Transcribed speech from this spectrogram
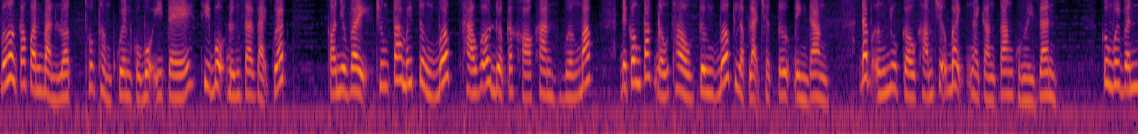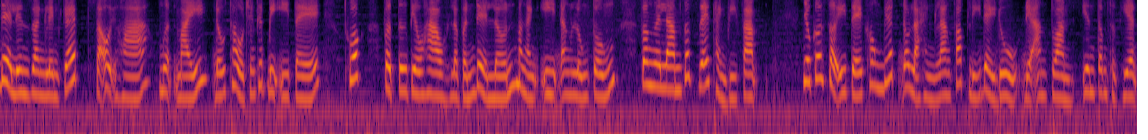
Vướng ở các văn bản luật thuộc thẩm quyền của Bộ Y tế thì Bộ đứng ra giải quyết. Có như vậy, chúng ta mới từng bước tháo gỡ được các khó khăn, vướng mắc để công tác đấu thầu từng bước lập lại trật tự bình đẳng, đáp ứng nhu cầu khám chữa bệnh ngày càng tăng của người dân. Cùng với vấn đề liên doanh liên kết, xã hội hóa, mượn máy, đấu thầu trang thiết bị y tế, thuốc, vật tư tiêu hào là vấn đề lớn mà ngành y đang lúng túng và người làm rất dễ thành vi phạm. Nhiều cơ sở y tế không biết đâu là hành lang pháp lý đầy đủ để an toàn, yên tâm thực hiện,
